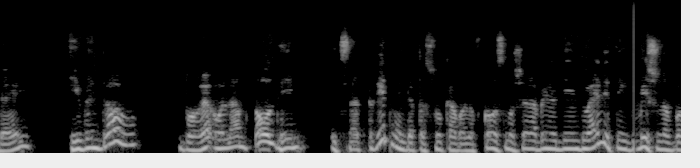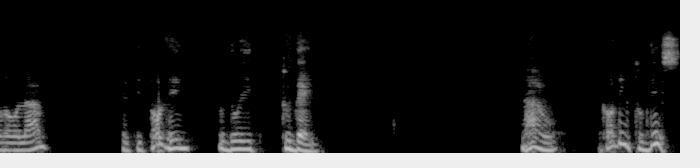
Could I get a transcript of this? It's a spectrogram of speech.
day, even though Bore Olam told him it's not written in the Pasuk, but of course Moshe Rabbeinu didn't do anything, the mission of Bore Olam, that he told him to do it today. Now, according to this,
